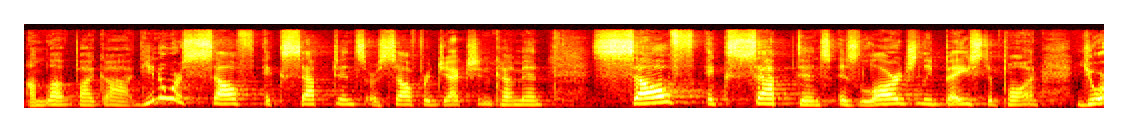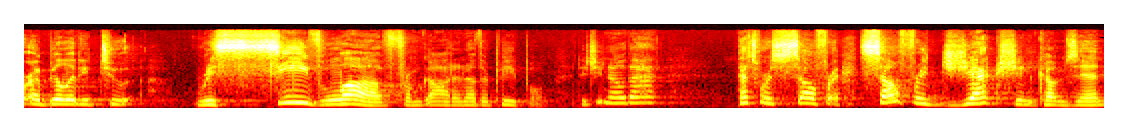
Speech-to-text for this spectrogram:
I'm loved by God. Do you know where self acceptance or self rejection come in? Self acceptance is largely based upon your ability to receive love from God and other people. Did you know that? That's where self self rejection comes in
